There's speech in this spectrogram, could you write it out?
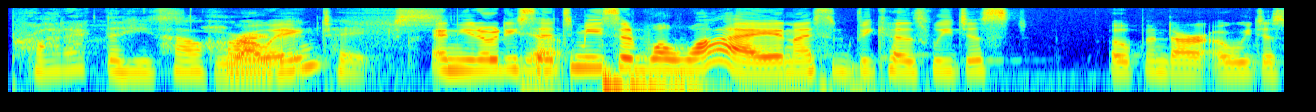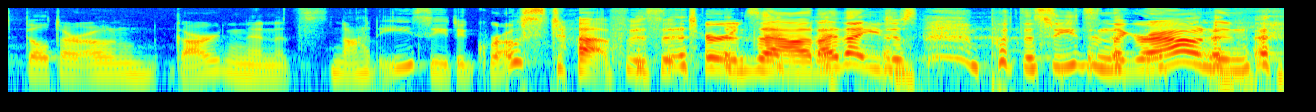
product that he's How hard growing it takes. and you know what he Yep. said to me he said well why and i said because we just opened our oh we just built our own garden and it's not easy to grow stuff as it turns out i thought you just put the seeds in the ground and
